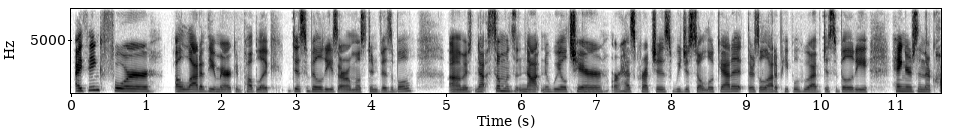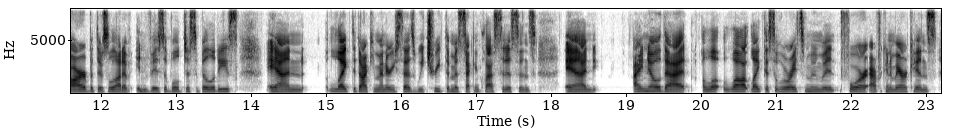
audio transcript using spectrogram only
I think for a lot of the American public, disabilities are almost invisible. Um, if not someone's not in a wheelchair or has crutches, we just don't look at it. There's a lot of people who have disability hangers in their car, but there's a lot of invisible disabilities. And like the documentary says, we treat them as second class citizens. And I know that a a lot like the civil rights movement for African Americans,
